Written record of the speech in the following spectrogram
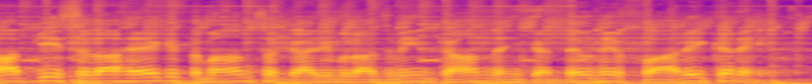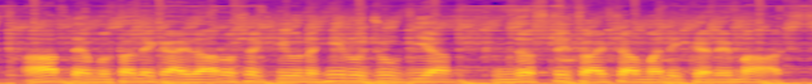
आपकी सदा है कि तमाम सरकारी मुलाजमीन काम नहीं करते, उन्हें फारिग करें। आपने मुतल इदारों से क्यों नहीं रुजू किया? जस्टिस आयशा मलिक के रिमार्क्स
